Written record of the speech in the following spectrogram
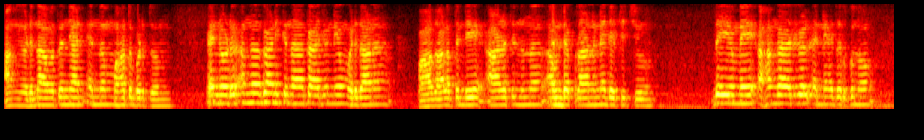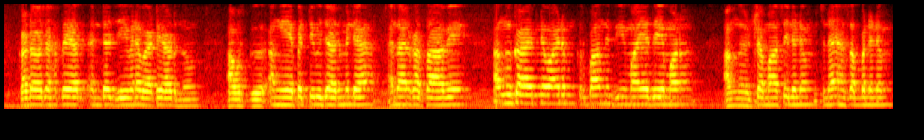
അങ്ങയുടെ നാമത്തെ ഞാൻ എന്നും മഹത്വപ്പെടുത്തും. എന്നോട് അങ്ങ് കാണിക്കുന്ന കാരുണ്യം വലുതാണ്. പാതാളത്തിന്റെ ആഴത്തിൽ നിന്ന് അവന്റെ പ്രാണനെ രക്ഷിച്ചു. ദൈവമേ അഹങ്കാരികൾ എന്നെ എതിർക്കുന്നു. കടോര ഹൃദയർ എന്റെ ജീവനെ വേട്ടയാടുന്നു. അവർക്ക് അങ്ങയെ പറ്റി വിചാരമില്ല. എന്നാൽ കർത്താവെ അങ്ങ് കാരുണ്യവാനും കൃപാനിധിയുമായ ദൈവമാണ്. അങ്ങ് ക്ഷമാശീലനും സ്നേഹസമ്പന്നനും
